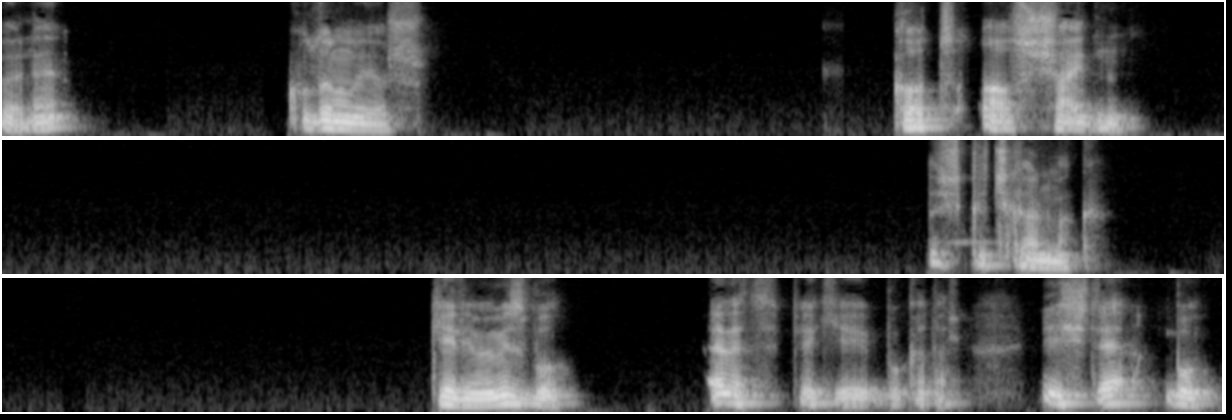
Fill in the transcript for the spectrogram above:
böyle kullanılıyor. Kot ausscheiden. Dışkı çıkarmak. Kelimemiz bu. Evet, peki bu kadar. İşte bu.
